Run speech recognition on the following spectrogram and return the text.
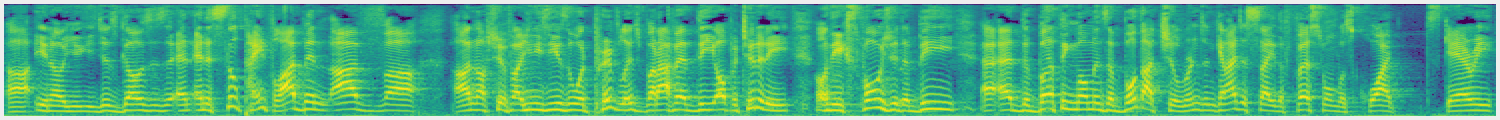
Uh, you know, you, you just goes, and, and it's still painful. I've been, I've, uh, I'm not sure if I need to use the word privilege, but I've had the opportunity or the exposure to be uh, at the birthing moments of both our children. And can I just say, the first one was quite scary.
